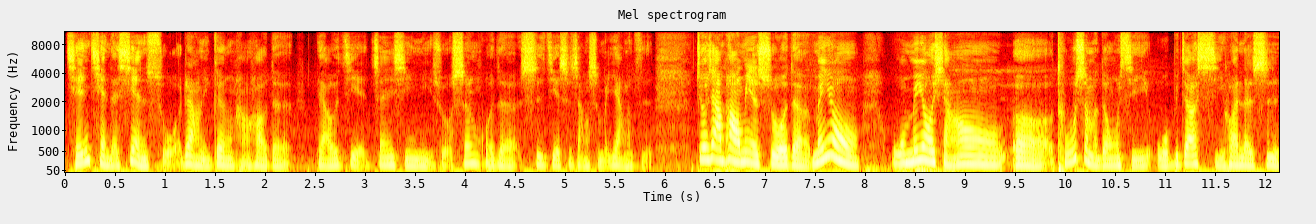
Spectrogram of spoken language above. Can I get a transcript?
浅浅的线索，让你更好好的。了解、珍惜你所生活的世界是长什么样子，就像泡面说的，没有，我没有想要呃图什么东西。我比较喜欢的是，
